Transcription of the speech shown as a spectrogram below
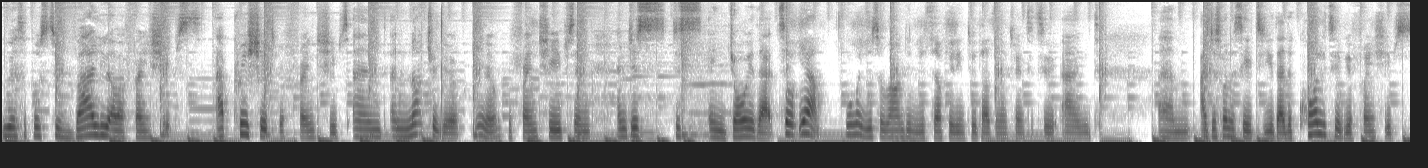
we're supposed to value our friendships appreciate your friendships and and nurture your you know your friendships and and just just enjoy that. So yeah who are you surrounding yourself with in 2022 and um, i just want to say to you that the quality of your friendships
